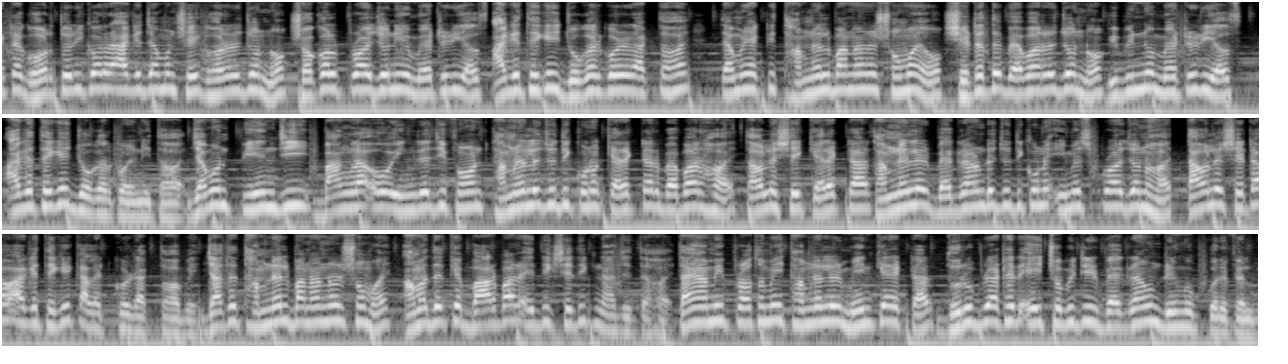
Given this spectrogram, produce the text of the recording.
একটা ঘর তৈরি করার আগে যেমন সেই ঘরের জন্য সকল প্রয়োজনীয় ম্যাটেরিয়ালস আগে থেকেই জোগাড় করে রাখতে হয়। তেমনি একটি থামনেল বানানোর সময়ও সেটাতে ব্যবহারের জন্য বিভিন্ন ম্যাটেরিয়ালস আগে থেকেই জোগাড় করে নিতে হয়। যেমন পিএনজি বাংলা ও ইংরেজি ফন্ট থামনেলে যদি কোনো ক্যারেক্টার ব্যবহার হয়, তাহলে সেই ক্যারেক্টার থামনেলের ব্যাকগ্রাউন্ডে যদি কোনো ইমেজ প্রয়োজন হয়, তাহলে সেটাও আগে থেকে কালেক্ট করে রাখতে হবে। যাতে থামনেল বানানোর সময় আমাদেরকে বারবার এদিক সেদিক না যেতে হয়। তাই আমি প্রথমেই থামনেলের মেইন ক্যারেক্টার ধ্রুব রাঠের এই ছবিটির ব্যাকগ্রাউন্ড রিমুভ করে ফেলব।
